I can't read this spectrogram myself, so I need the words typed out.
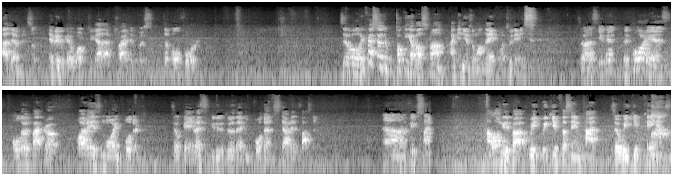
agile methods. Everybody work together, try to push the ball forward. So if I start talking about Scrum, I can use one day or two days. So I'll skip it. The core is all those background. What is more important? So okay, let's do, do the important started faster. Uh, fixed time. How long if uh, we, we keep the same time? So we keep cadence.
